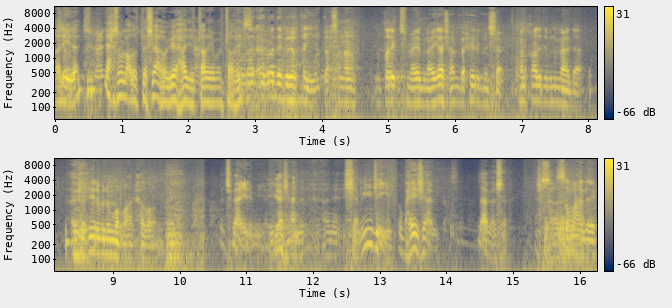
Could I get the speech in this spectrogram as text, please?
قليلا. يحصل بعض التساهل في حديث الترغيب والترهيب أبرد ابن القيم. أحسن من طريق إسماعيل بن عياش عن بحير بن سعد عن خالد بن معدان عن كثير بن مرة الحضرمي. إسماعيل بن عياش عن عن الشامي جيد وبحير شامي. لا بأس. صلى الله عليك.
